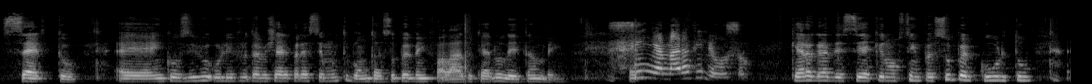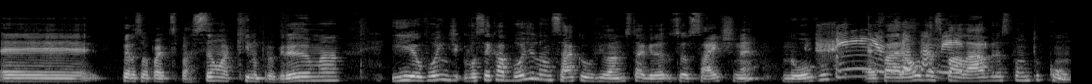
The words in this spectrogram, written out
Certo. É, inclusive o livro da Michelle parece ser muito bom, tá super bem falado, quero ler também. Sim, é maravilhoso. Quero agradecer aqui, o nosso tempo é super curto, é, pela sua participação aqui no programa. E eu vou indicar. Você acabou de lançar, que eu vi lá no Instagram, o seu site, né? Novo. Sim, é faroldaspalavras.com.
